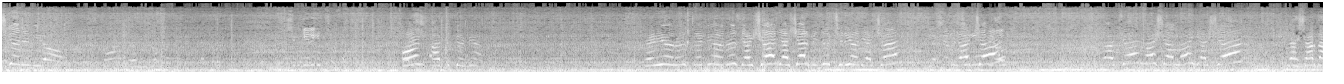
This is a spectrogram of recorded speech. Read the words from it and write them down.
Güneş görünüyor. Şimdi geri gideceğim. An artık görünüyor. Dönüyoruz, dönüyoruz. Yaşar, Yaşar bizi uçuruyor Yaşar. Yaşar Yaşar. Yaşar maşallah Yaşar. Yaşar da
